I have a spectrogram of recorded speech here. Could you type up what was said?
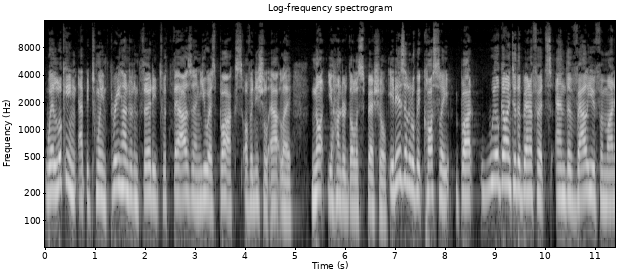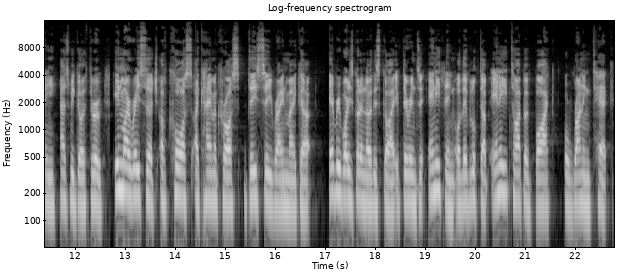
we're looking at between 330 to 1000 US bucks of initial outlay not your $100 special. It is a little bit costly, but we'll go into the benefits and the value for money as we go through. In my research, of course, I came across DC Rainmaker. Everybody's got to know this guy if they're into anything or they've looked up any type of bike or running tech.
